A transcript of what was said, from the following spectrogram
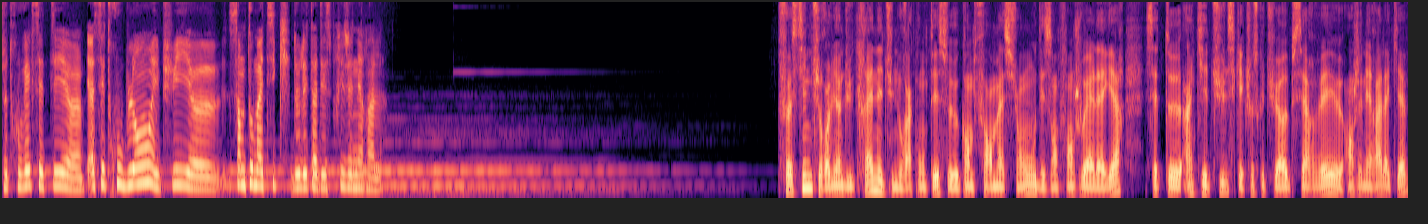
Je trouvais que c'était euh, assez troublant et puis euh, symptomatique de l'état d'esprit général. Faustine, tu reviens d'Ukraine et tu nous racontais ce camp de formation où des enfants jouaient à la guerre. Cette inquiétude, c'est quelque chose que tu as observé en général à Kiev?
